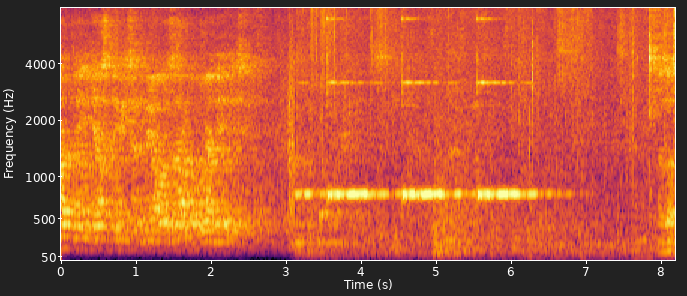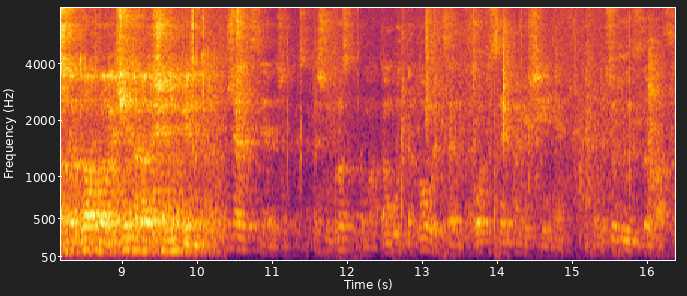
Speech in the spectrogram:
Анна Ясна, вице-адмирал Азарова, брали здесь. За 42, против четверо, решение принято. Следующее, то есть это же не просто дома, там будут торговые центры, офисные помещения, это все будет сдаваться.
